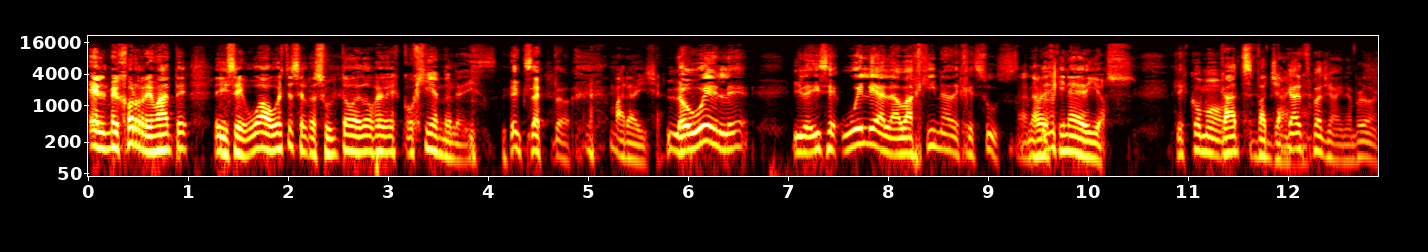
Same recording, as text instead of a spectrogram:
el mejor remate, le dice, wow, este es el resultado de dos bebés cogiendo, le dice. Exacto. Maravilla. Lo huele y le dice, huele a la vagina de Jesús. La vagina de Dios. Que es como... God's vagina. God's vagina, perdón.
